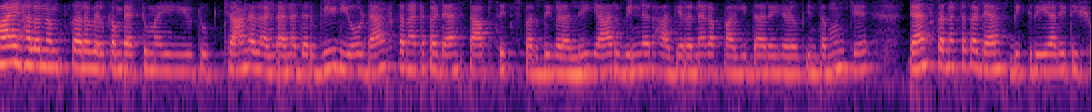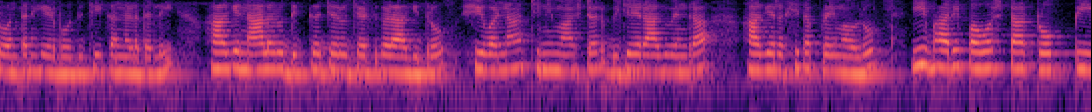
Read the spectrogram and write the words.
ಹಾಯ್ ಹಲೋ ನಮಸ್ಕಾರ. Welcome back to my YouTube channel and another video dance Karnataka dance top six ಸ್ಪರ್ಧಿಗಳಲ್ಲಿ ಯಾರು ವಿನ್ನರ್ ಹಾಗೆ ರನ್ನರ್ ಅಪ್ ಆಗಿದ್ದಾರೆ ಹೇಳೋಕ್ಕಿಂತ ಮುಂಚೆ dance Karnataka dance big reality show ಅಂತಾನೆ ಹೇಳ್ಬೋದು ಜಿ ಕನ್ನಡದಲ್ಲಿ. ಹಾಗೆ ನಾಲ್ವರು ದಿಗ್ಗಜರು ಜಡ್ಜ್ಗಳಾಗಿದ್ರು. ಶಿವಣ್ಣ ಚಿನ್ನಿ ಮಾಸ್ಟರ್ ವಿಜಯ ರಾಘವೇಂದ್ರ ಹಾಗೆ ರಕ್ಷಿತಾ ಪ್ರೇಮ್ ಅವರು. ಈ ಬಾರಿ ಪವರ್ ಸ್ಟಾರ್ ಟ್ರೋಪಿ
